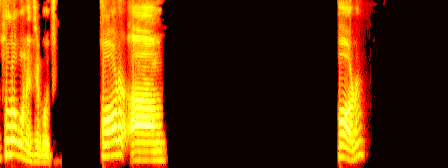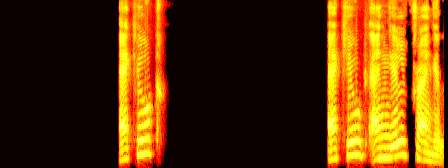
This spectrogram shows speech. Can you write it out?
স্থূলকোণী ত্রিভুজ for for acute acute angle triangle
